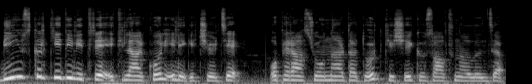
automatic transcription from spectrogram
1147 litre etil alkol ele geçirdi. Operasyonlarda 4 kişi gözaltına alındı.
